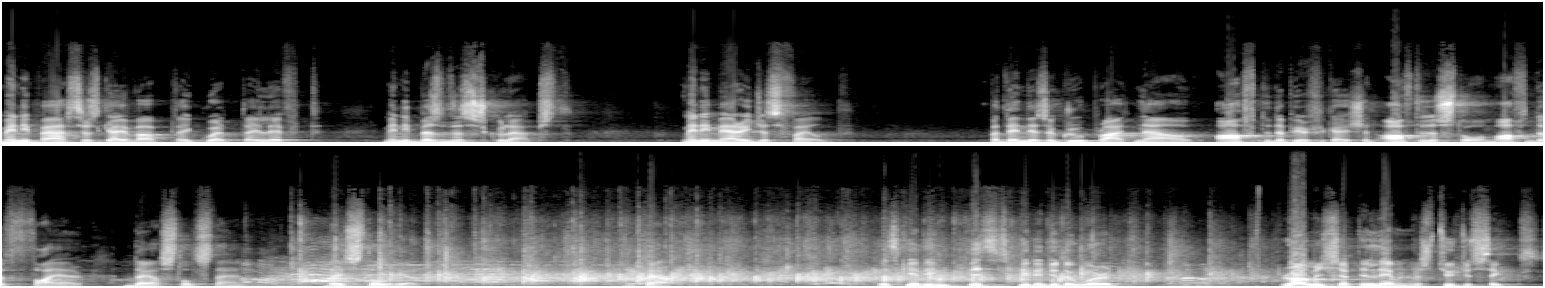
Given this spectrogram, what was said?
Many pastors gave up, they quit, they left. Many businesses collapsed. Many marriages failed. But then there's a group right now, after the purification, after the storm, after the fire, they are still standing. They're still here. Okay? Let's get, in, let's get into the word. Romans chapter 11, verse 2 to 6.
